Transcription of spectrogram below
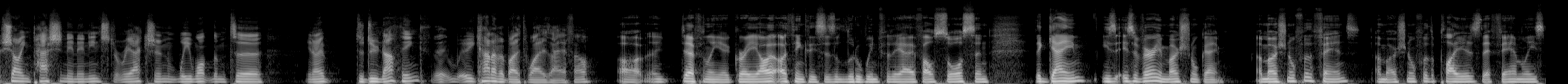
showing passion in an instant reaction, we want them to, you know, to do nothing. We can't have it both ways, AFL. Oh, I definitely agree. I, I think this is a little win for the AFL source, and the game is, is a very emotional game. Emotional for the fans, emotional for the players, their families,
